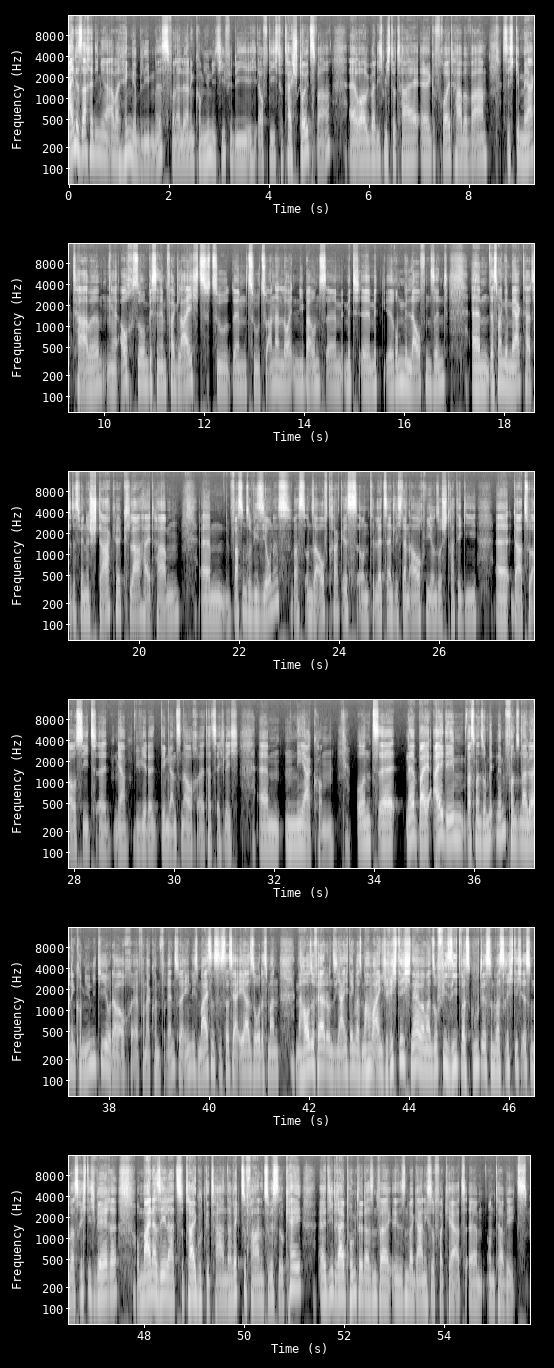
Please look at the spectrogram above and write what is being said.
eine Sache, die mir aber hängen geblieben ist von der Learning Community, für die ich, auf die ich total stolz war, äh, oder über die ich mich total äh, gefreut habe, war, dass ich gemerkt habe, äh, auch so ein bisschen im Vergleich zu, zu, ähm, zu, zu anderen Leuten, die bei uns äh, mit, äh, mit rumgelaufen sind, ähm, dass man gemerkt hatte, dass wir eine starke Klarheit haben, ähm, was unsere Vision ist, was unser Auftrag ist und letztendlich dann auch, wie unsere Strategie äh, dazu aussieht, ja, wie wir dem Ganzen auch äh, tatsächlich ähm, näher kommen. Und äh, ne, bei all dem, was man so mitnimmt von so einer Learning Community oder auch äh, von einer Konferenz oder ähnliches, meistens ist das ja eher so, dass man nach Hause fährt und sich eigentlich denkt, was machen wir eigentlich richtig, ne, weil man so viel sieht, was gut ist und was richtig ist und was richtig wäre. Und meiner Seele hat es total gut getan, da wegzufahren und zu wissen, okay, äh, die drei Punkte, da sind wir, sind wir gar nicht so verkehrt ähm, unterwegs.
